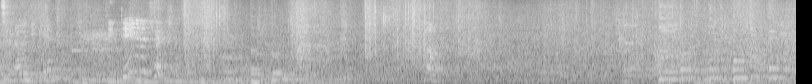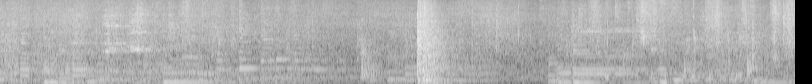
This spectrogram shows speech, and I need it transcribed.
저랑 이게 디테일 섹션. Thank 어. you.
